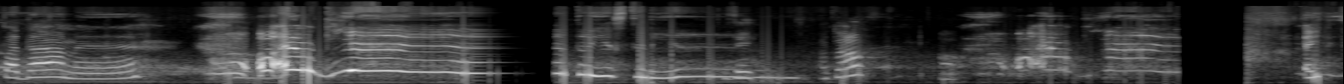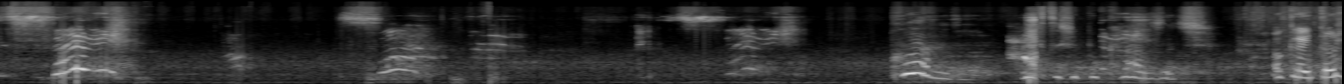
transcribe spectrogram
Spadamy. OMG! To jestem ja. A to? OMG! chce się pokazać. Okej, to już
